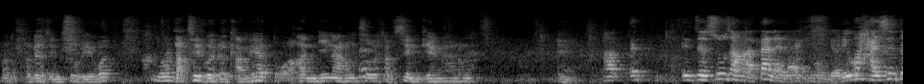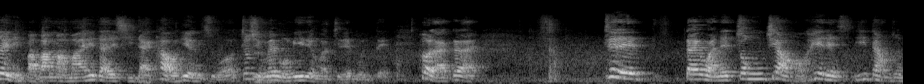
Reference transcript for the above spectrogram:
我读了真趣味，我我六七岁就看遐大汉囡仔拢做读圣经啊，拢。嗯。好，诶，这书长啊，等下来问着你，我还是对你爸爸妈妈迄代时代较有兴趣哦，就想要问你另外一个问题。后来过来，这个。台湾的宗教吼，迄、那个迄当阵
